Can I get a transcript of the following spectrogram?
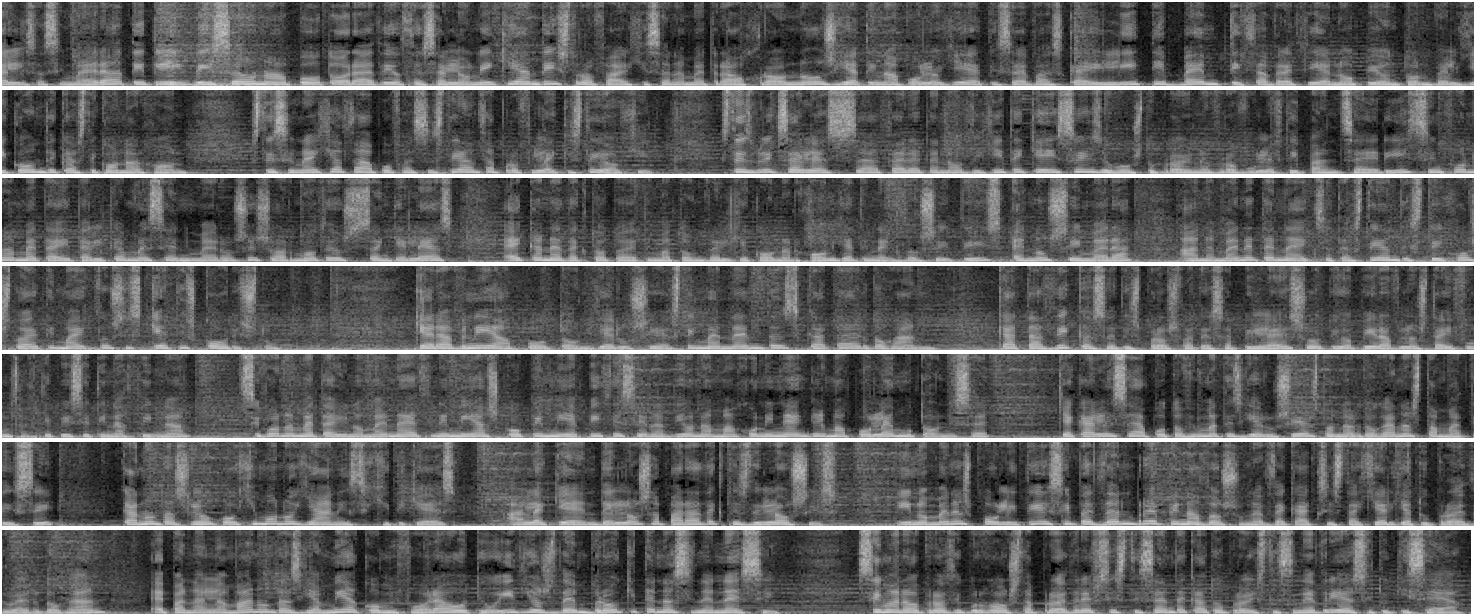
Καλή σας ημέρα. Τίτλοι ειδήσεων από το Ράδιο Θεσσαλονίκη. Αντίστροφα άρχισε να μετρά ο χρόνος για την απολογία της Εύα Καηλή. Την Πέμπτη θα βρεθεί ενώπιον των Βελγικών Δικαστικών Αρχών. Στη συνέχεια θα αποφασιστεί αν θα προφυλακιστεί όχι. Στις Βρυξέλλες φέρεται να οδηγείται και η σύζυγος του πρώην Ευρωβουλευτή Παντσέρη. Σύμφωνα με τα Ιταλικά Μέσα Ενημέρωσης, ο αρμόδιος εισαγγελέας έκανε δεκτό το αίτημα των Βελγικών Αρχών για την έκδοσή της, ενώ σήμερα αναμένεται να εξεταστεί αντιστοίχως το αίτημα έκδοσης και της κόρης του. Κεραυνή από τον γερουσιαστή Μενέντες κατά Ερντογάν. Καταδίκασε τις πρόσφατες απειλές ότι ο πύραυλος Ταϊφούν θα χτυπήσει την Αθήνα. Σύμφωνα με τα Ηνωμένα Έθνη, μια σκόπιμη επίθεση εναντίον αμάχων είναι έγκλημα πολέμου, τόνισε και κάλεσε από το βήμα της Γερουσίας τον Ερντογάν να σταματήσει, κάνοντας λόγο όχι μόνο για ανησυχητικές, αλλά και εντελώς απαράδεκτες δηλώσεις. Οι Ηνωμένες Πολιτείες είπε δεν πρέπει να δώσουν F-16 στα χέρια του Πρόεδρου Ερντογάν, επαναλαμβάνοντας για μία ακόμη φορά ότι ο ίδιος δεν πρόκειται να συνενέσει. Σήμερα ο Πρωθυπουργός θα προεδρεύσει στις 11 το πρωί στη συνεδρίαση του ΚΙΣΕΑ.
